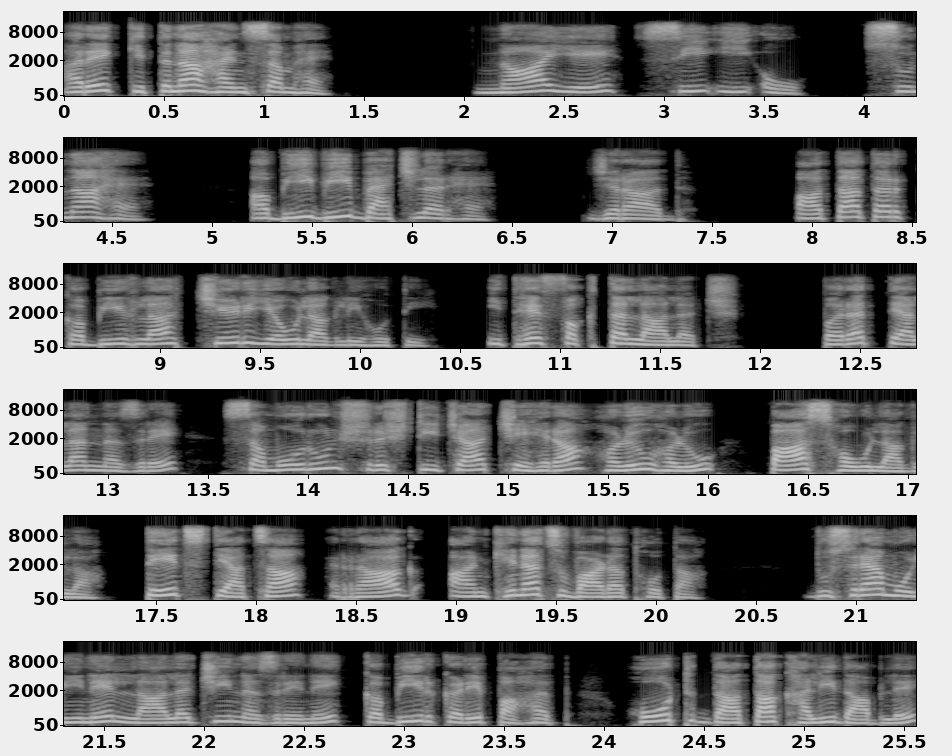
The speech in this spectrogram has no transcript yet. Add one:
अरे कितना हॅन्सम है. ना ये सीईओ सुना है अभी भी बॅचलर है। जराद आता तर कबीरला चीड येऊ लागली होती इथे फक्त लालच परत त्याला नजरे समोरून सृष्टीचा चेहरा हळूहळू पास होऊ लागला तेच त्याचा राग आणखीनच वाढत होता. दुसऱ्या मुळीने लालची नजरेने कबीरकडे पाहत होठ दाताखाली दाबले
